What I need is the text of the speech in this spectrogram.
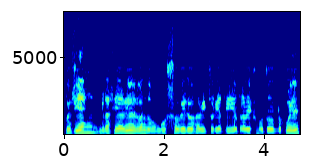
Pues bien, gracias a Dios, Eduardo, un gusto veros a Victoria a ti otra vez como todos los jueves.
